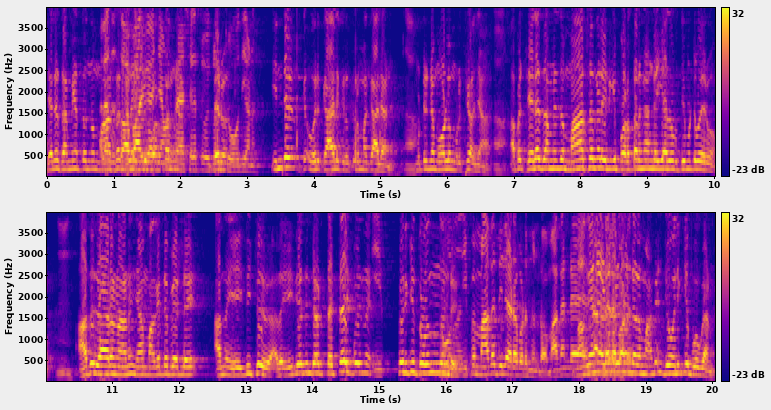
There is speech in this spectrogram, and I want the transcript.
ചില സമയത്തൊന്നും അല്ല, എന്റെ ഒരു. കാൽ കൃത്രിമ കാലാണ്. മുട്ടിന്റെ മുകളിൽ മുറിച്ചു കളഞ്ഞ. അപ്പൊ ചില സമയത്ത് മാസങ്ങൾ എനിക്ക് പുറത്തിറങ്ങാൻ കഴിയാതെ ബുദ്ധിമുട്ട് വരും അത് കാരണമാണ് ഞാൻ മകന്റെ പേരിൽ അന്ന് എഴുതിച്ചത്. അത് എഴുതിയതിന്റെ ഒരു തെറ്റായി പോയി ഈ- ഇപ്പൊ എനിക്ക് തോന്നുന്നുണ്ട്. തോന്നുന്നു. ഇപ്പൊ മകൻ ഇതിൽ ഇടപെടുന്നുണ്ടോ? മകന്റെ മകൻ ഇടപെടുന്നുണ്ട്. മകൻ ജോലിക്ക് പോവുകയാണ്.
